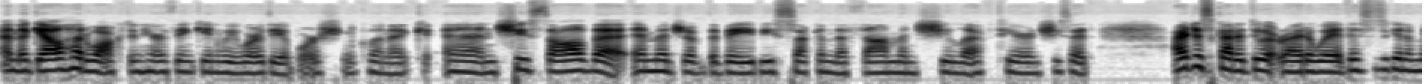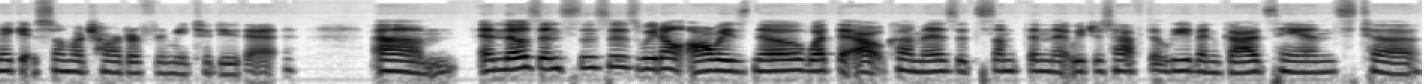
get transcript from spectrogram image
And the gal had walked in here thinking we were the abortion clinic. And she saw that image of the baby sucking the thumb and she left here and she said, I just got to do it right away. This is going to make it so much harder for me to do that. Um, in those instances, we don't always know what the outcome is. It's something that we just have to leave in God's hands to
